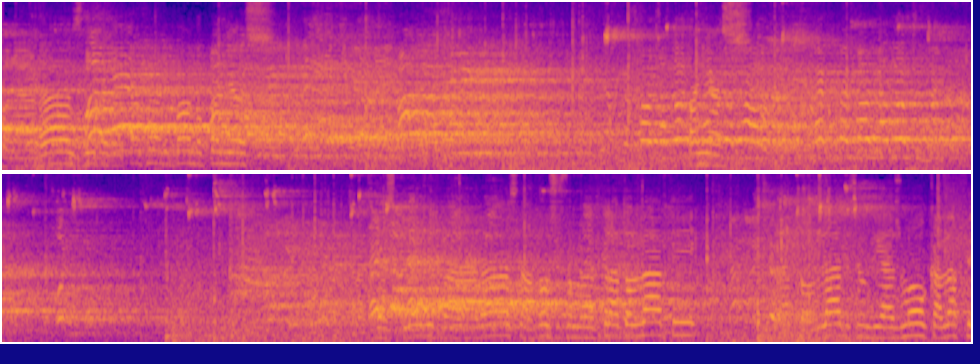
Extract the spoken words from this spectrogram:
Παραράς, δεν τα κατάφερα, rebound ο Πάνιας. Πάνιας. Έχουμε γκολ να δώσουμε. Καρατζιάς κλέβει, Παραράς, θα δώσει στον Τρατολάτη. Τρατολάτη στον διασμό, καλάθι.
